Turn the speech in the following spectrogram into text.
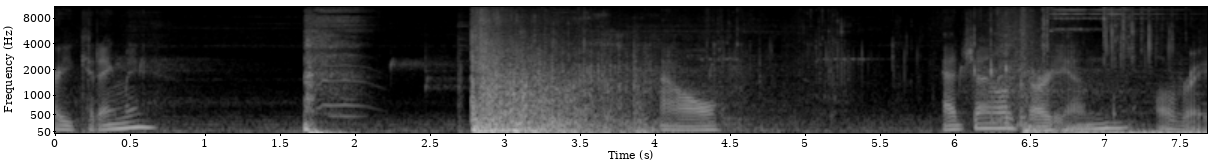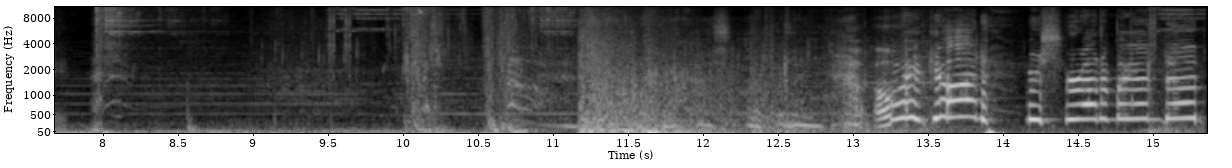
Are you kidding me? How? Agile Guardian. Alright. oh my god! We're surrounded by undead!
